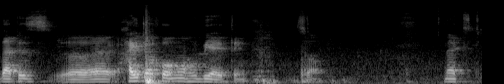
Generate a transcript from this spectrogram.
that is uh, height of homophobia I think. So next.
